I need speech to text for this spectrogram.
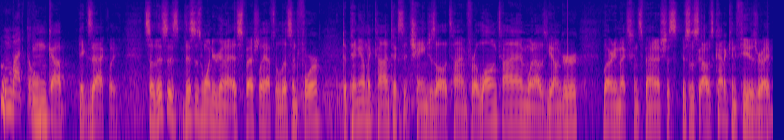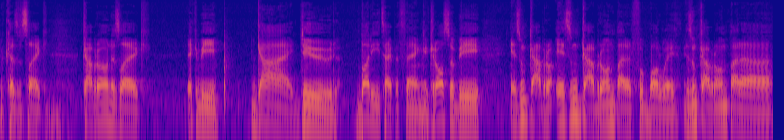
un bato. Un cab, exactly. So this is this is one you're going to especially have to listen for. Depending on the context, it changes all the time. For a long time, when I was younger, learning Mexican Spanish, just, it's just, I was kind of confused, right? Because it's like, cabrón is like, it can be guy, dude, buddy type of thing. It could also be es un cabrón, es un cabrón para el fútbol, güey. Es un cabrón para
